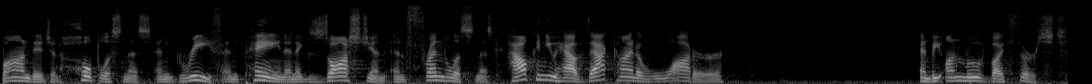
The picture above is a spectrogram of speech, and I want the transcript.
bondage and hopelessness and grief and pain and exhaustion and friendlessness? How can you have that kind of water and be unmoved by thirst?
